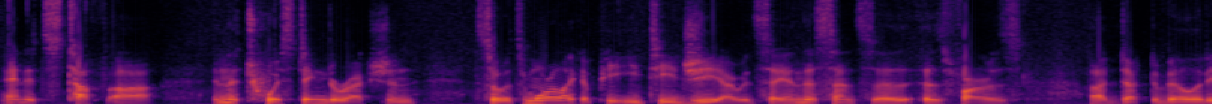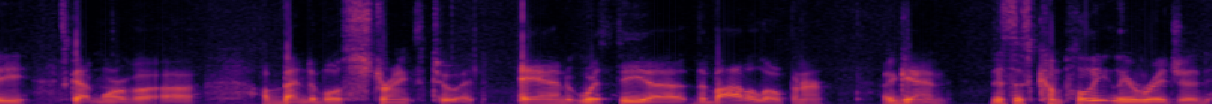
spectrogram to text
and it's tough uh, in the twisting direction. So it's more like a PETG, I would say, in this sense, uh, as far as uh, ductability. It's got more of a, a, a, bendable strength to it. And with the, uh, the bottle opener, again, this is completely rigid,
